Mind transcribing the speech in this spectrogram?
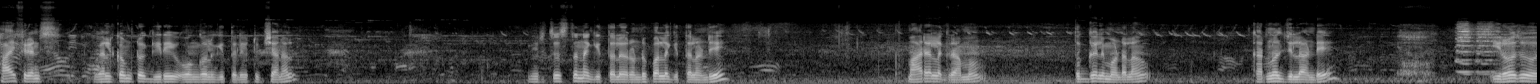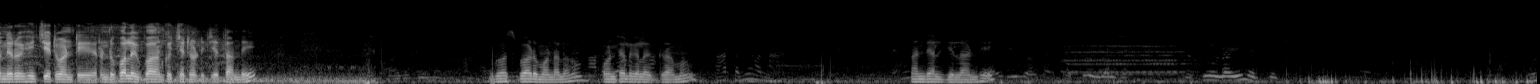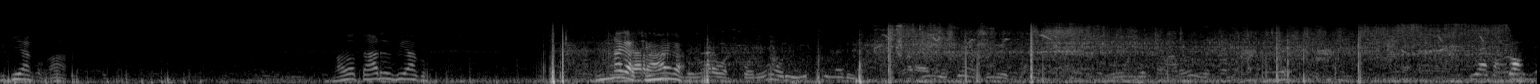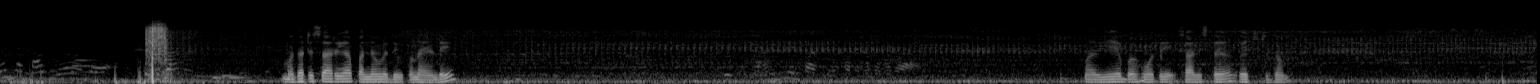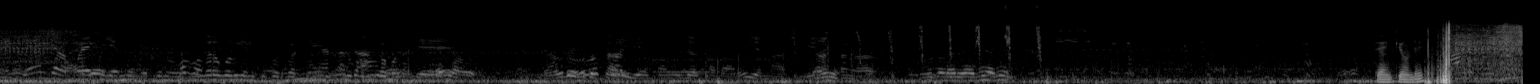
Hi friends welcome to Giri Ongole గిత్తలు YouTube channel. మీరు చూస్తున్న గిత్తలు రెండు పళ్ళ గిత్తలండి మారేళ్ళ గ్రామం తుగ్గలి మండలం కర్నూలు జిల్లా అండి. ఈరోజు నిర్వహించేటువంటి రెండు పళ్ళ విభాగానికి వచ్చేటువంటి జీత అండి. గోస్పాడు మండలం ఒంటెలగల గ్రామం నంద్యాల జిల్లా అండి. ఉరిపియాకు అదో తాడు ఉరిపియాకు చిన్నగా చిన్నగా. మొదటిసారిగా పందెంలో దిగుతున్నాయండి. మరి ఏ బహుమతి సాధిస్తాయో వేచి చూద్దాం. థ్యాంక్ యూ అండి.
